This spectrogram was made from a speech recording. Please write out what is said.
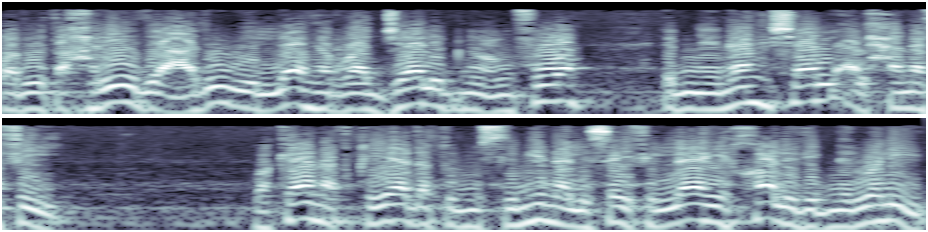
وبتحريض عدو الله الرجال بن عنفوة بن نهشل الحنفي. وكانت قيادة المسلمين لسيف الله خالد بن الوليد.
